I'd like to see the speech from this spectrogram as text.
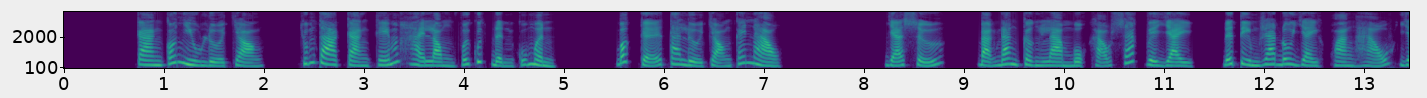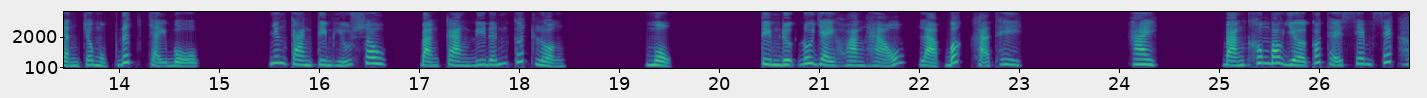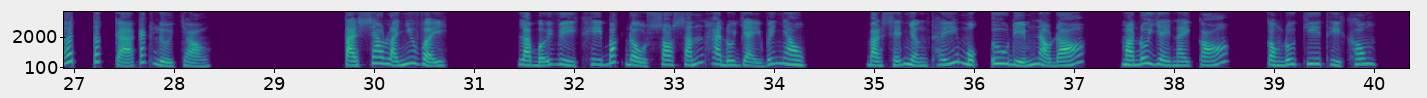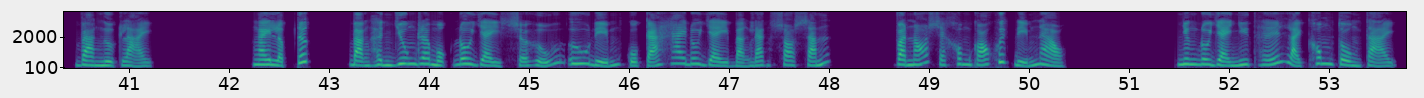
càng có nhiều lựa chọn, chúng ta càng kém hài lòng với quyết định của mình, bất kể ta lựa chọn cái nào. Giả sử bạn đang cần làm một khảo sát về giày để tìm ra đôi giày hoàn hảo dành cho mục đích chạy bộ. Nhưng càng tìm hiểu sâu, bạn càng đi đến kết luận. một Tìm được đôi giày hoàn hảo là bất khả thi. hai Bạn không bao giờ có thể xem xét hết tất cả các lựa chọn. Tại sao lại như vậy? Là bởi vì khi bắt đầu so sánh hai đôi giày với nhau, bạn sẽ nhận thấy một ưu điểm nào đó mà đôi giày này có, còn đôi kia thì không, và ngược lại. Ngay lập tức, bạn hình dung ra một đôi giày sở hữu ưu điểm của cả hai đôi giày bạn đang so sánh và nó sẽ không có khuyết điểm nào. Nhưng đôi giày như thế lại không tồn tại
